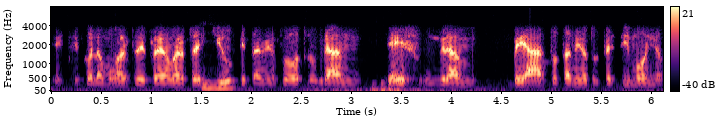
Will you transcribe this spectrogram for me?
este, con la muerte de Fray Mamerto Esquiu, que también fue otro gran, es un gran beato, también otro testimonio,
